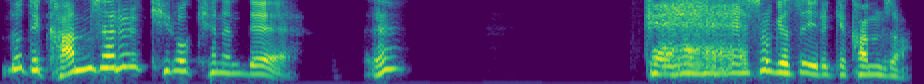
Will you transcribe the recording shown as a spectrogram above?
노트에 감사를 기록했는데 에? 계속해서 이렇게 감사.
